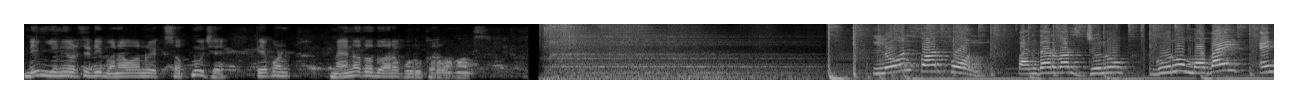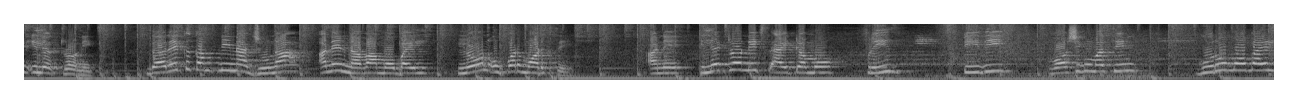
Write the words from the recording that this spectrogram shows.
ડીમ યુનિવર્સિટી બનાવવાનું એક સપનું છે, તે પણ મહેનતો દ્વારા પૂરું કરવામાં આવશે. લોન પર ફોન પંદર વર્ષ જૂનું, ગુરુ મોબાઈલ એન્ડ ઇલેક્ટ્રોનિક્સ. દરેક કંપનીના જૂના અને નવા મોબાઈલ લોન ઉપર મળશે. અને ઇલેક્ટ્રોનિક્સ આઇટમો fridge, TV, washing machine, Guru mobile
